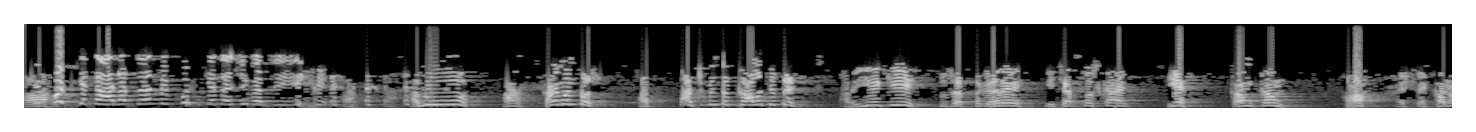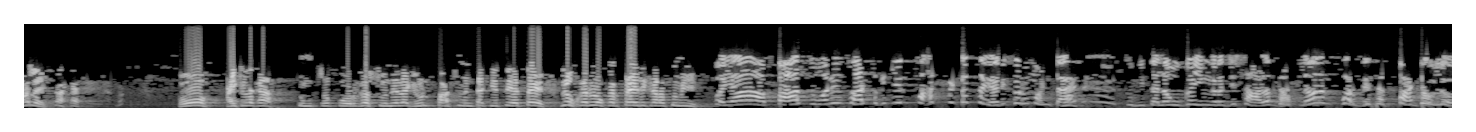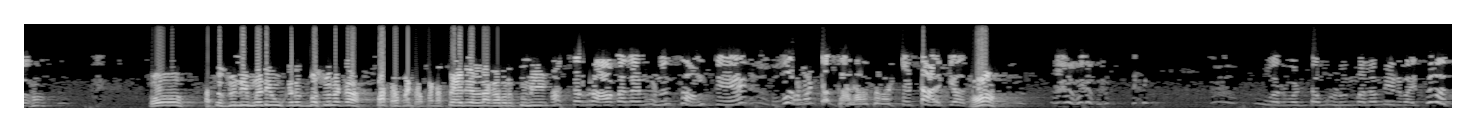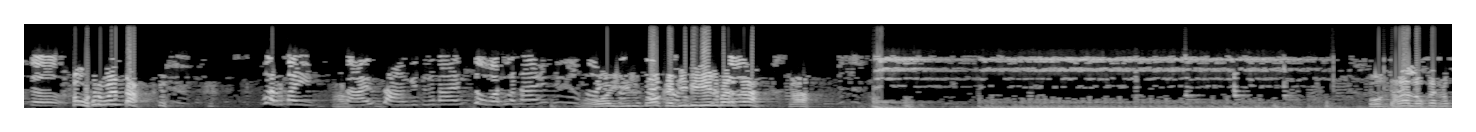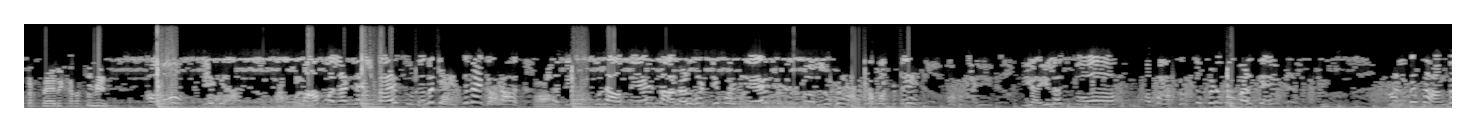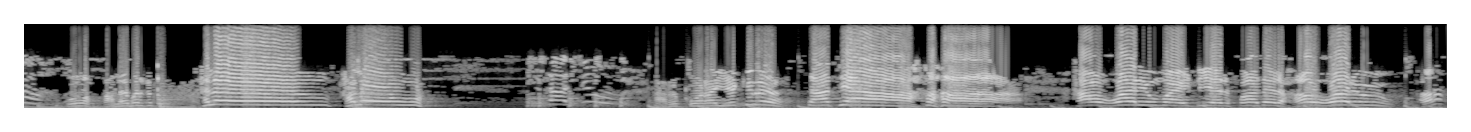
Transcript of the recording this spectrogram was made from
हा. फुटके कानाचं आणि मी फुटके नशिबाची. हॅलो. हा. काय म्हणतोस? पाच मिनिटात गावात येते. अरे ये की. तुझं तर घर आहे. विचारतोस काय? ये. कम कम. हा. कमाल आहे. हो ऐकलं का? तुमचं पोरग सुनेला घेऊन पाच मिनिटात इथे येते लवकर लवकर तयारी करा तुम्ही. बया पाच वरील वाट बघितली पाच मिनिटात तयारी करू म्हणताय. तुम्ही त्याला उग इंग्रजी शाळेत घातलं आणि परदेशात पाठवलं. हो आता जुनी मडी उकरत बसू नका. पटा पटा पटा तयारीला लागा बरं तुम्ही. आता राग आलाय म्हणून सांगते. वरवंट घालावं वाटतं टाळक्यात. हा? वरवंट म्हणून मला मिरवायचं होतं. वरवंटा? वरमाई हा. काय सांगितलं नाही सवरलं नाही. हो येईल तो कधी बी येईल बरं का? हा. चला लवकर लवकर तयारी करा तुम्ही. अहो हे घ्या. माप ओलांडल्याशिवाय सुनेला घ्यायचं नाही घरात. हळदी कुंकू लावते नारळ वटी पडते लुगडं हात बघते. येईलच तो भाकर तुकडं बघळते मला तर सांगा. हो आलाय बरं का हॅलो ஹலோ அரு போடா ஏக்கிற சாத்தியா How are you, my dear father? How are you? Huh?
